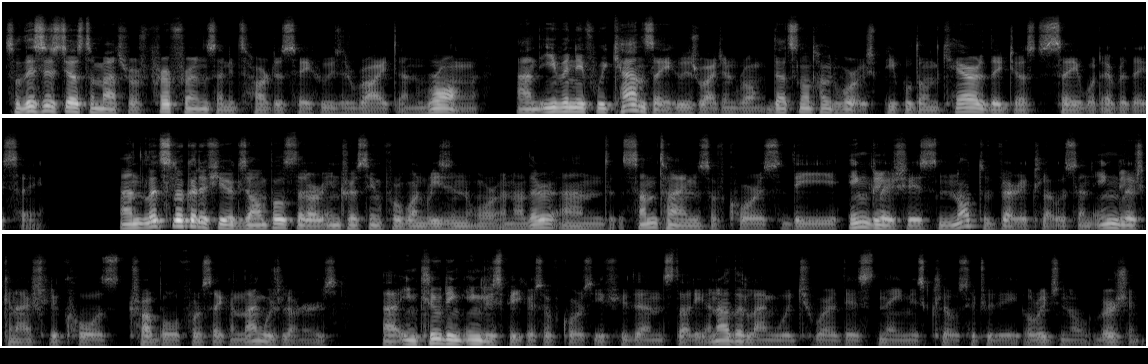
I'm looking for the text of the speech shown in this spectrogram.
So this is just a matter of preference, and it's hard to say who's right and wrong. And even if we can say who's right and wrong, that's not how it works. People don't care, they just say whatever they say. And let's look at a few examples that are interesting for one reason or another. And sometimes, of course, the English is not very close, and English can actually cause trouble for second language learners, uh, including English speakers, of course, if you then study another language where this name is closer to the original version.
